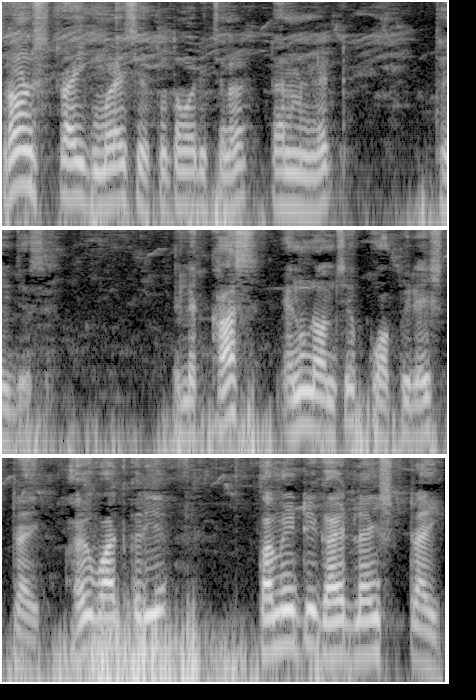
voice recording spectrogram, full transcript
ત્રણ સ્ટ્રાઇક મળે છે તો તમારી ચેનલ ટર્મિનેટ થઈ જશે. એટલે ખાસ એનું નામ છે કોપીરાઇટ સ્ટ્રાઇક. હવે વાત કરીએ કમ્યુનિટી ગાઈડલાઇન સ્ટ્રાઇક.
